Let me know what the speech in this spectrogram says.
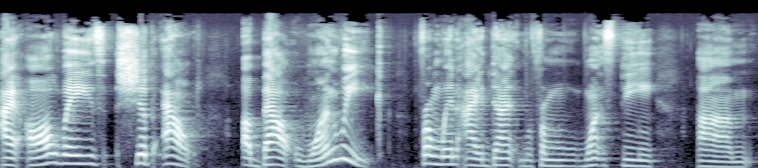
I always ship out about one week from when I done from once the um,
